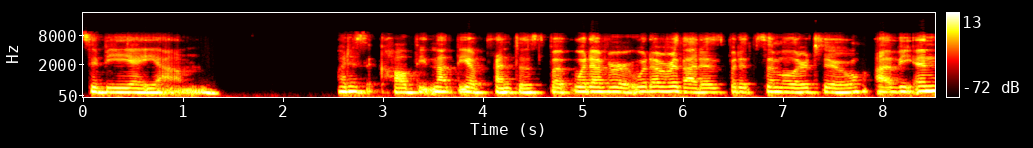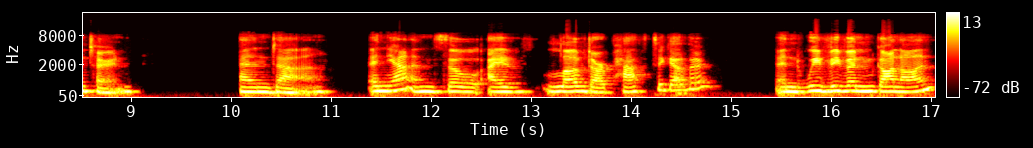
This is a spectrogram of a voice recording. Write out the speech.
to be a um, what is it called? The, not the apprentice, but whatever whatever that is. But it's similar to uh, the intern, and uh, and yeah, and so I've loved our path together and we've even gone on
